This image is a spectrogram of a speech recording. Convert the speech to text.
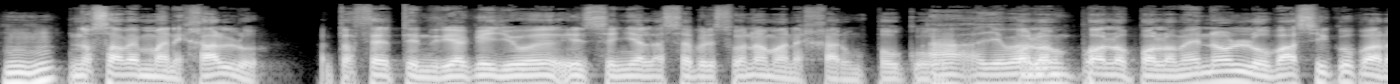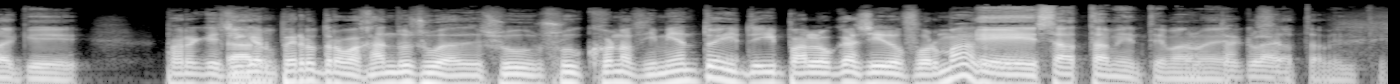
no sabes manejarlo. Entonces tendría que yo enseñarle a esa persona a manejar un poco. A- a por, lo, un por lo- por lo menos lo básico para que Para que siga el perro trabajando su- su- sus conocimientos y, y para lo que ha sido formado. Exactamente, Manuel. Está claro. Exactamente.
